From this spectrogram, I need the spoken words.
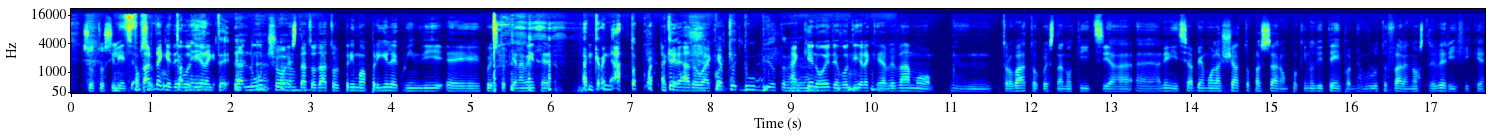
sotto silenzio. A parte che devo dire che l'annuncio è stato dato il primo aprile, quindi eh, questo chiaramente ha creato qualche, ha creato qualche, qualche dubbio. Tra... Anche noi devo dire che avevamo mh, mm, trovato questa notizia eh, all'inizio, abbiamo lasciato passare un pochino di tempo, abbiamo voluto fare le nostre verifiche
